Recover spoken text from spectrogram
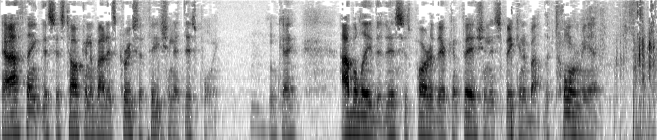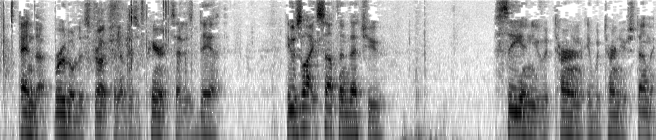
Now, I think this is talking about his crucifixion at this point. Okay? I believe that this is part of their confession, is speaking about the torment and the brutal destruction of his appearance at his death. He was like something that you see and you would turn, it would turn your stomach.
